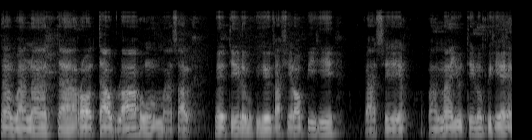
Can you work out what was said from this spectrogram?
wa natarota Allahum masal yutilu bihi kasiro bihi kasir wa ma yutilu bihi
